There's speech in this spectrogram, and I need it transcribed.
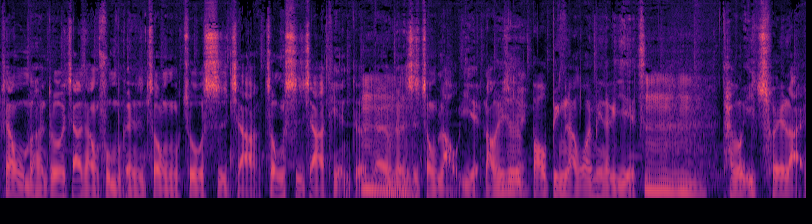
像我们很多的家长父母可能是种做世家、重世家田的，那有可能是种老叶，老叶就是包槟榔外面那个叶子。嗯嗯，台风一吹来，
